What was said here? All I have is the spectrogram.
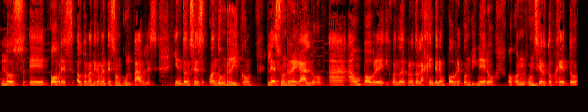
los eh, pobres automáticamente son culpables. Y entonces, cuando un rico le hace un regalo a, a un pobre y cuando de pronto la gente le da un pobre con dinero o con un cierto objeto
